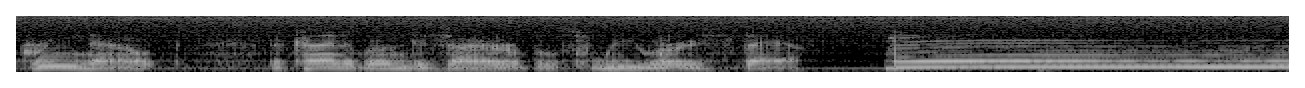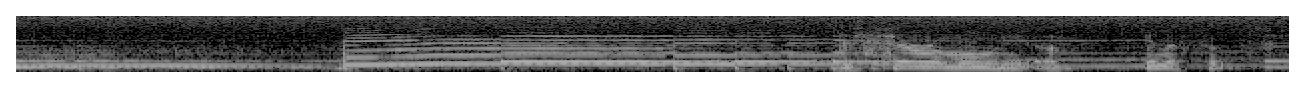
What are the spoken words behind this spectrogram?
screen out the kind of undesirables we were as staff. The ceremony of innocence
